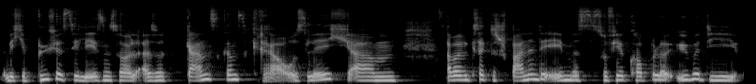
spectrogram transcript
welche Bücher sie lesen soll. Also ganz, ganz grauslich. Ähm, aber wie gesagt, das Spannende eben, dass Sophia Coppola über die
